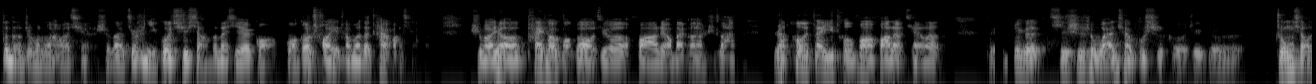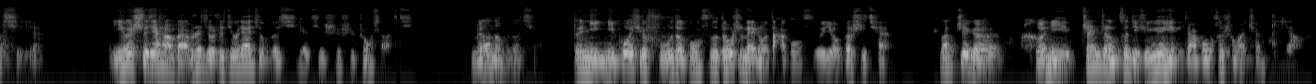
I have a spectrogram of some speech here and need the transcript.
不能这么乱花钱，是吧？就是你过去想的那些广广告创业，他妈的太花钱了，是吧？要拍条广告就要花两百万，是吧？然后再一投放花两千万了，对，这个其实是完全不适合这个中小企业，因为世界上百分之九十九点九的企业其实是中小企业，没有那么多钱。对你，你过去服务的公司都是那种大公司，有的是钱，是吧？这个和你真正自己去运营一家公司是完全不一样的。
